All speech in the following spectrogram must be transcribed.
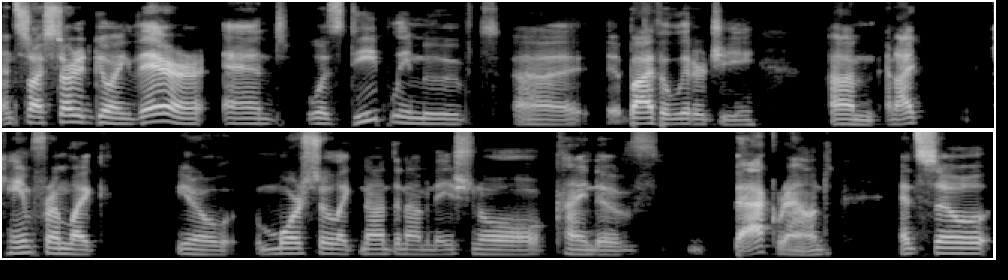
and so I started going there and was deeply moved uh, by the liturgy. Um, and I came from like you know more so like non-denominational kind of background, and so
